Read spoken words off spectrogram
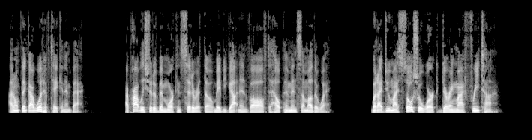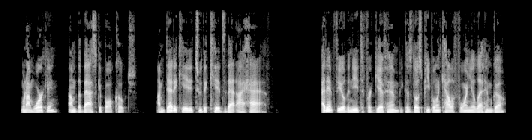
I don't think I would have taken him back. I probably should have been more considerate, though, maybe gotten involved to help him in some other way. But I do my social work during my free time. When I'm working, I'm the basketball coach. I'm dedicated to the kids that I have. I didn't feel the need to forgive him because those people in California let him go.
